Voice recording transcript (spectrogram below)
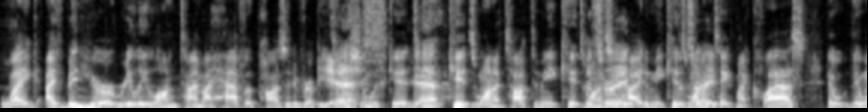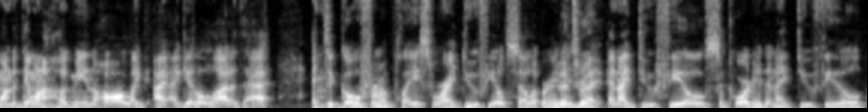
like I've been here a really long time. I have a positive reputation Yes. with kids. Yeah. Kids want to talk to me. Kids want to say hi to me. Kids want right. to take my class. They, they want to they want to hug me in the hall. Like I, I get a lot of that. And to go from a place where I do feel celebrated, That's right. and I do feel supported, and I do feel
